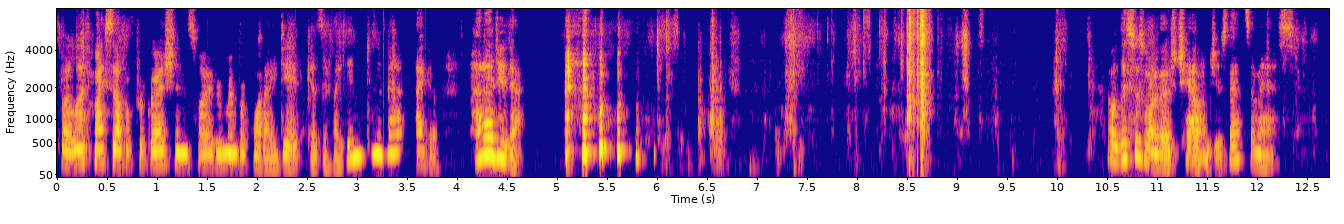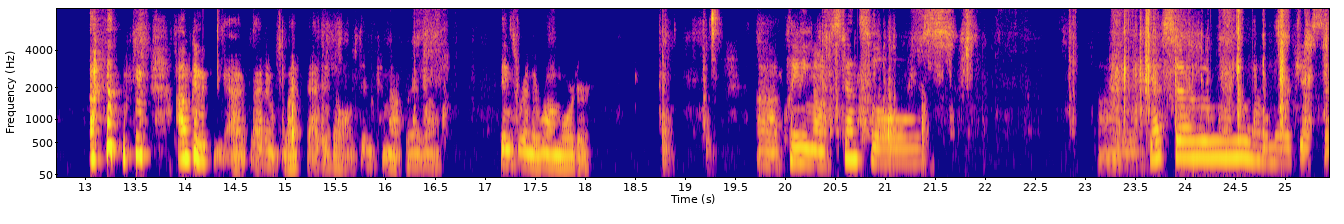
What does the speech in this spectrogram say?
So I left myself a progression so I'd remember what I did, because if I didn't do that, I go, how did I do that? Oh, this was one of those challenges. That's a mess. I'm going to, I don't like that at all. It didn't come out very well. Things were in the wrong order. Uh, cleaning off stencils. Uh, gesso, a little more gesso,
